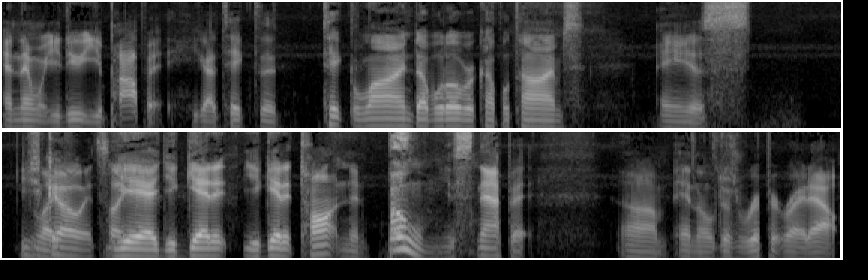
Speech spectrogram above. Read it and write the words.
And then what you do, you pop it. You got to take the take the line, double it over a couple times, and you just You just like, go. It's like yeah, you get it, you get it taunting, and boom, you snap it, um, and it'll just rip it right out.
